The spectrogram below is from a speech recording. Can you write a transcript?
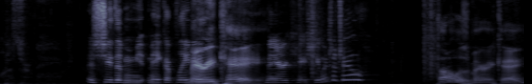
what is her name? Is she the m- makeup lady? Mary Kay. Mary Kay. She went to jail. Thought it was Mary Kay.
